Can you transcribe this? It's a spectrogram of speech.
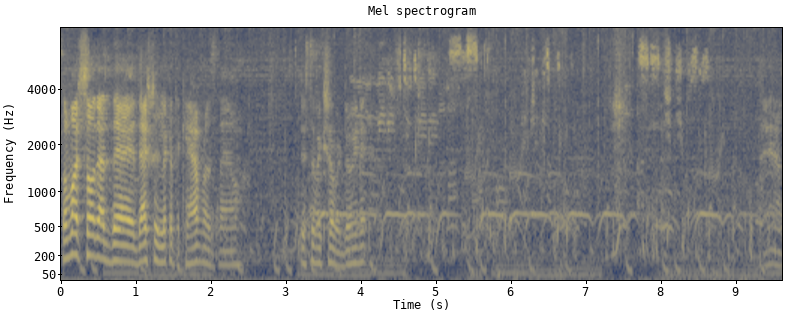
So much so that they, they actually look at the cameras now, just to make sure we're doing it. Damn.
